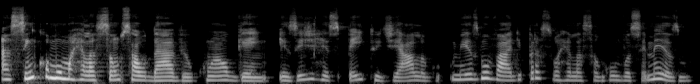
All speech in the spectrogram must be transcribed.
Assim como uma relação saudável com alguém exige respeito e diálogo, o mesmo vale para sua relação com você mesmo.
